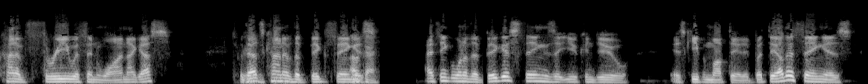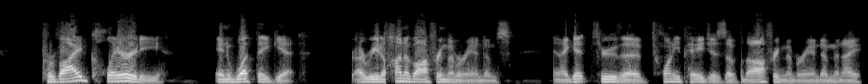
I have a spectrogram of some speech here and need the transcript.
kind of three within one, I guess. But that's kind of the big thing. Is I think one of the biggest things that you can do is keep them updated. But the other thing is provide clarity in what they get. I read a ton of offering memorandums and I get through the 20 pages of the offering memorandum and I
